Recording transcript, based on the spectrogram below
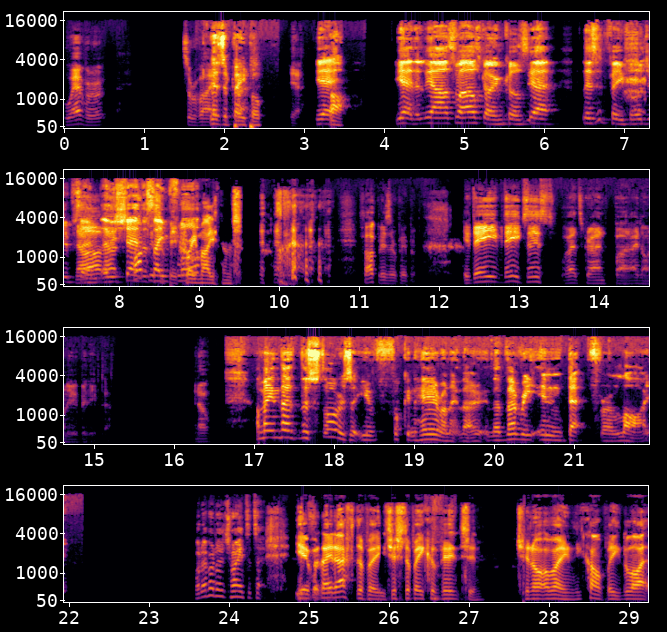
whoever survives. Lizard the crash. people. yeah, Oh. yeah. The, yeah, that's where I was going because yeah, lizard people, hundred No, percent. They share the same people. floor. Freemasons. Fuck lizard people. If they if they exist, well, that's grand, but I don't really believe that. You know, I mean, the, the stories that you fucking hear on it, though, they're very in depth for a lie. Whatever they're trying to tell. Yeah, but they'd have to be just to be convincing. Do you know what I mean? You can't be light.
